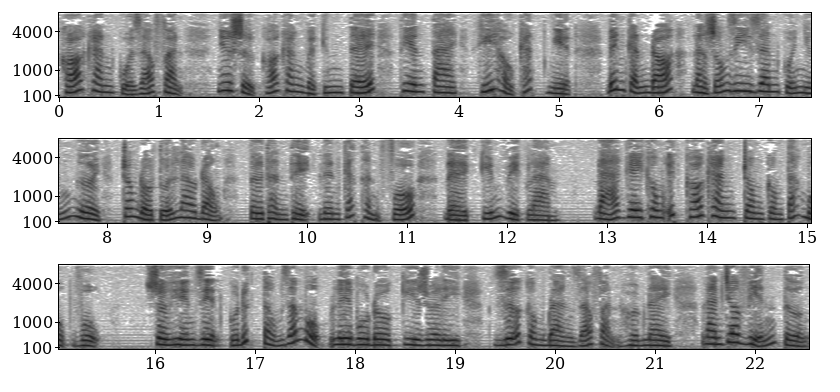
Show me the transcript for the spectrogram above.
khó khăn của giáo phận như sự khó khăn về kinh tế, thiên tai, khí hậu khắc nghiệt. Bên cạnh đó, làn sóng di dân của những người trong độ tuổi lao động từ thành thị lên các thành phố để kiếm việc làm đã gây không ít khó khăn trong công tác mục vụ. Sự hiện diện của Đức Tổng giám mục Leopoldo Kirili giữa công đoàn giáo phận hôm nay làm cho viễn tượng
